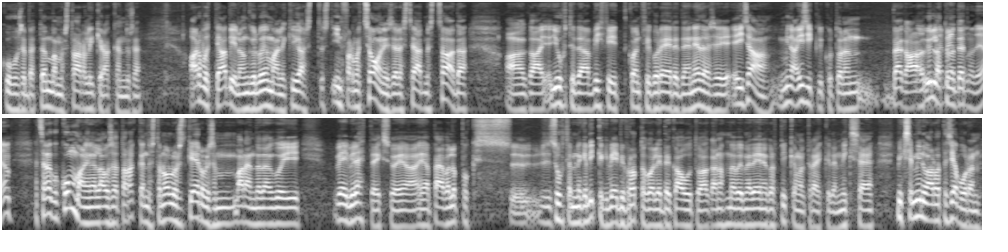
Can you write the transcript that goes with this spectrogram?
kuhu sa pead tõmbama Starlinki rakenduse arvuti abil on küll võimalik igast informatsiooni sellest seadmest saada, aga juhtida wifi't, konfigureerida ja nii edasi ei saa. mina isiklikult olen väga no, üllatunud, et, et see on nagu kummaline lausa, et rakendust on oluliselt keerulisem arendada kui veebilehte, eks ju, ja, ja päeva lõpuks äh, suhtlemine käib ikkagi veebiprotokollide kaudu, aga noh, me võime teinekord pikemalt rääkida, miks see, miks see minu arvates jabur on.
